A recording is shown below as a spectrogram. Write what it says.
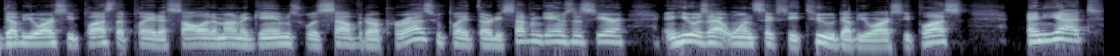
WRC Plus that played a solid amount of games was Salvador Perez, who played 37 games this year, and he was at 162 WRC Plus. And yet,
